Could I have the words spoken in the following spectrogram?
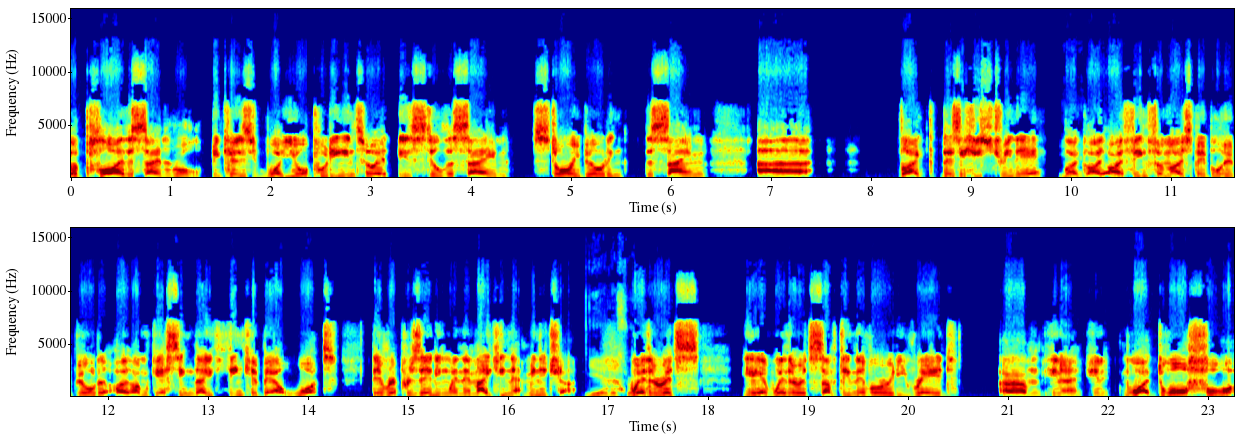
apply the same rule because what you're putting into it is still the same story building, the same, uh, like there's a history there. Yeah, like I, I think for most people who build it, I, I'm guessing they think about what they're representing when they're making that miniature. Yeah, that's right. Whether it's yeah, whether it's something they've already read, um, you know, in White Dwarf or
